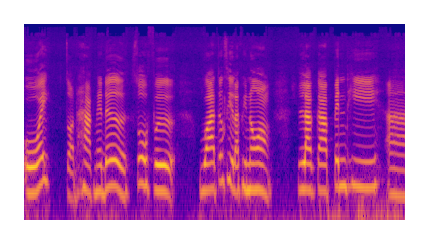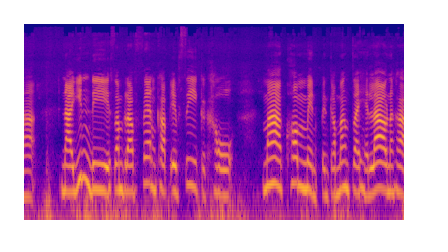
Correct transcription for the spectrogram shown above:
โอ้ย จอดหักในเดอร์ โซเฟอร์ว่าจังสี่ละพี่น้องแล้วก็เป็นทีอ่านายินดีสำหรับแฟนคลับ FC กับเขามากคอมเมนต์เป็นกำลังใจให้เล่านะคะ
